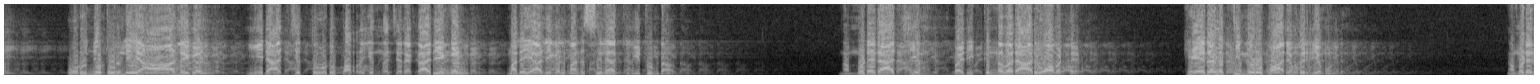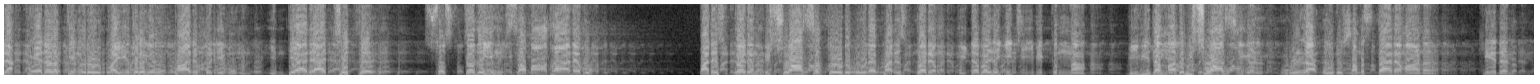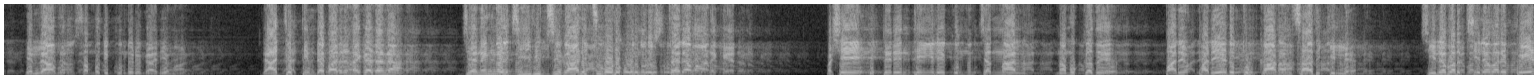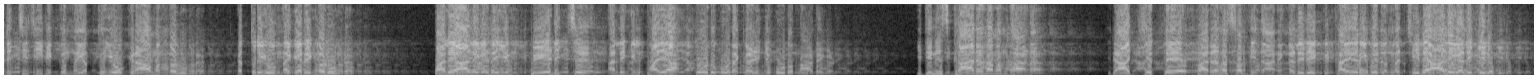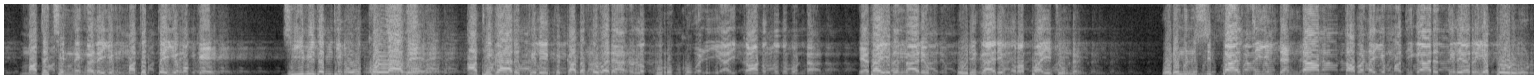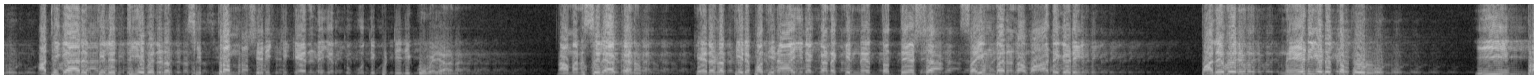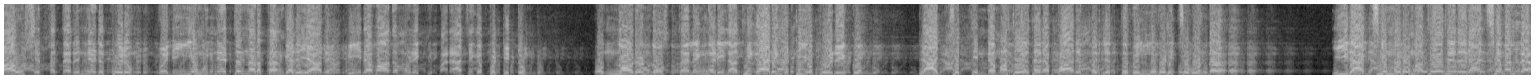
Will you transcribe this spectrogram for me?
ഒറിഞ്ഞു തുള്ളിയ ആളുകൾ ഈ രാജ്യത്തോട് പറയുന്ന ചില കാര്യങ്ങൾ മലയാളികൾ മനസ്സിലാക്കിയിട്ടുണ്ടാകും. നമ്മുടെ രാജ്യം ഭരിക്കുന്നവരാരും ആവട്ടെ. കേരളത്തിനൊരു പാരമ്പര്യമുണ്ട്. നമ്മുടെ കേരളത്തിനൊരു പൈതൃകവും പാരമ്പര്യവുമുണ്ട്. ഇന്ത്യ രാജ്യത്ത് സ്വസ്ഥതയും സമാധാനവും പരസ്പരം വിശ്വാസത്തോടുകൂടെ പരസ്പരം ഇടപഴകി ജീവിക്കുന്ന വിവിധ മതവിശ്വാസികൾ ഉള്ള ഒരു സംസ്ഥാനമാണ് കേരളം. എല്ലാവരും സമ്മതിക്കുന്ന ഒരു കാര്യമാണ്. രാജ്യത്തിന്റെ ഭരണഘടന ജനങ്ങൾ ജീവിച്ച് കാണിച്ചു കൊടുക്കുന്ന ഒരു സ്ഥലമാണ് കേരളം. പക്ഷേ ഉത്തരേന്ത്യയിലേക്കൊന്നും ചെന്നാൽ നമുക്കത് പല പലയിടത്തും കാണാൻ സാധിക്കില്ല. ചിലവർ ചിലവരെ പേടിച്ച് ജീവിക്കുന്ന എത്രയോ ഗ്രാമങ്ങളുണ്ട് എത്രയോ നഗരങ്ങളുണ്ട്. പല ആളുകളെയും പേടിച്ച് അല്ലെങ്കിൽ ഭയത്തോടുകൂടെ കഴിഞ്ഞുകൂടുന്ന ആളുകൾ. ഇതിന് കാരണമെന്താണ്? രാജ്യത്തെ ഭരണ സംവിധാനങ്ങളിലേക്ക് കയറി വരുന്ന ചില ആളുകളെങ്കിലും മതചിഹ്നങ്ങളെയും മതത്തെയും ഒക്കെ ജീവിതത്തിൽ ഉൾക്കൊള്ളാതെ അധികാരത്തിലേക്ക് കടന്നു വരാനുള്ള കുറുക്കു വഴിയായി കാണുന്നത് കൊണ്ടാണ്. ഏതായിരുന്നാലും ഒരു കാര്യം ഉറപ്പായിട്ടുണ്ട്. ഒരു മുനിസിപ്പാലിറ്റിയിൽ രണ്ടാം തവണയും അധികാരത്തിലേറിയപ്പോൾ അധികാരത്തിലെത്തിയവരുടെ ചിത്രം ശരിക്ക് കേരളീയർക്ക് ബോധ്യപ്പെട്ടിരിക്കുകയാണ്. നാം മനസ്സിലാക്കണം കേരളത്തിലെ പതിനായിരക്കണക്കിന് തദ്ദേശ സ്വയംഭരണ വാർഡുകളിൽ പലവരും നേടിയെടുത്തപ്പോൾ ഈ പ്രാവശ്യത്തെ തെരഞ്ഞെടുപ്പിലും വലിയ മുന്നേറ്റം നടത്താൻ കഴിയാതെ വീരവാദം മുഴക്കി പരാജയപ്പെട്ടിട്ടും ഒന്നോ രണ്ടോ സ്ഥലങ്ങളിൽ അധികാരം കിട്ടിയപ്പോഴേക്കും രാജ്യത്തിന്റെ മതേതര പാരമ്പര്യത്തെ വെല്ലുവിളിച്ചുകൊണ്ട് ഈ രാജ്യം ഒരു മതേതര രാജ്യമല്ല.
